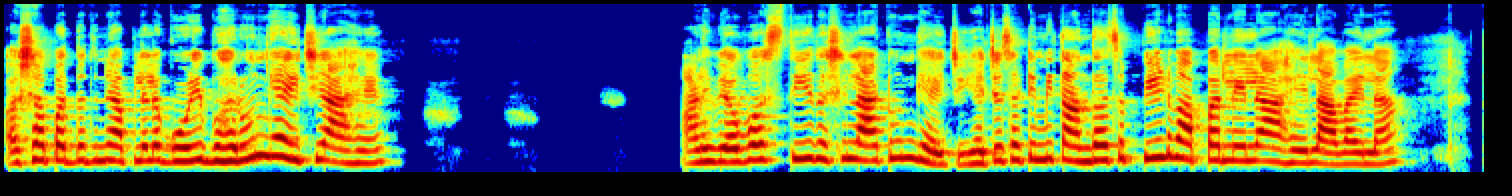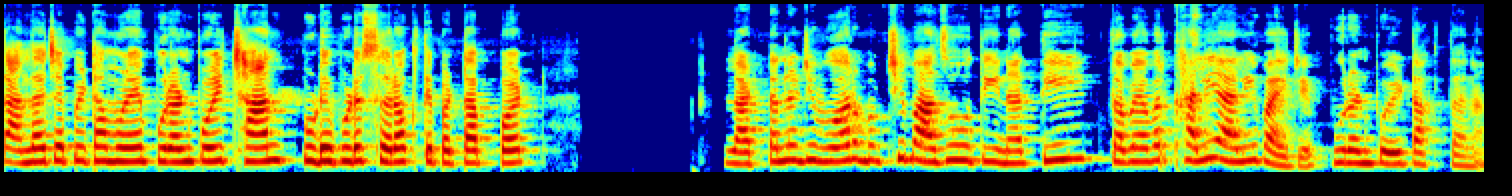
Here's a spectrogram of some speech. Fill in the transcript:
अशा पद्धतीने आपल्याला गोळी भरून घ्यायची आहे. आणि व्यवस्थित अशी लाटून घ्यायची. ह्याच्यासाठी मी तांदळाचं पीठ वापरलेलं आहे लावायला. तांदळाच्या पिठामुळे पुरणपोळी छान पुढे पुढे सरकते पटापट. लाटताना जी वरची बाजू होती ना ती तव्यावर खाली आली पाहिजे पुरणपोळी टाकताना.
